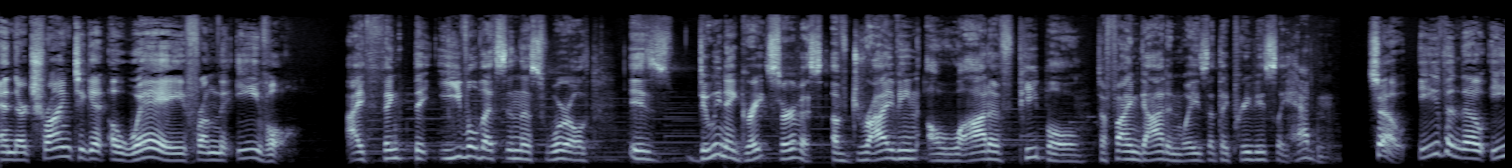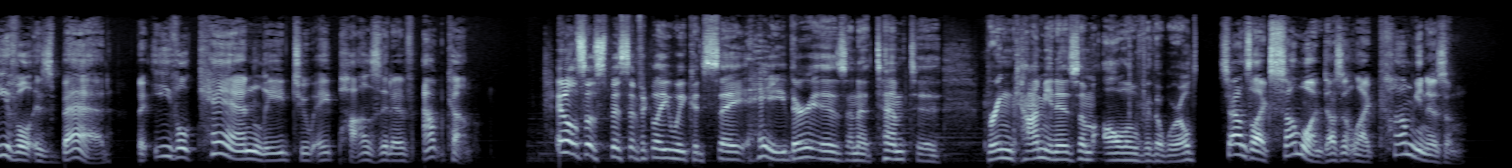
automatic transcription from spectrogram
and they're trying to get away from the evil. I think the evil that's in this world is doing a great service of driving a lot of people to find God in ways that they previously hadn't. So, even though evil is bad, the evil can lead to a positive outcome. And also, specifically, we could say, hey, there is an attempt to bring communism all over the world. Sounds like someone doesn't like communism.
